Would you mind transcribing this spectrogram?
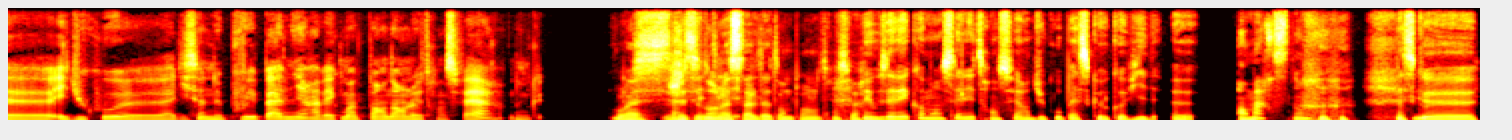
Euh, et du coup, euh, Alison ne pouvait pas venir avec moi pendant le transfert. Donc, Ouais, j'étais dans la salle d'attente pendant le transfert. Mais vous avez commencé les transferts du coup parce que Covid euh, en mars, non? Parce que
